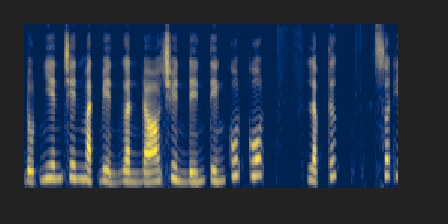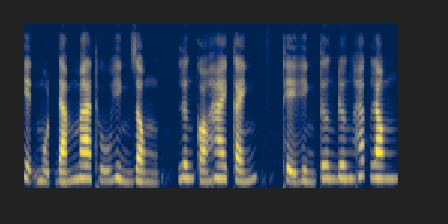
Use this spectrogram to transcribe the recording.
Đột nhiên trên mặt biển gần đó truyền đến tiếng cốt cốt. Lập tức, xuất hiện một đám ma thú hình rồng, lưng có hai cánh, thể hình tương đương hắc long,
